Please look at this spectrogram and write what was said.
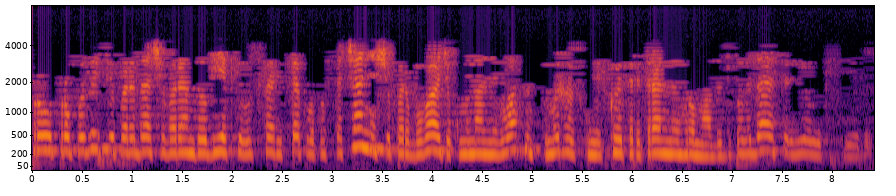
про пропозицію передачі в оренду об'єктів у сфері теплопостачання, що перебувають у комунальній власності Миргородської міської територіальної громади. Доповідає Сергій Олексійович.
